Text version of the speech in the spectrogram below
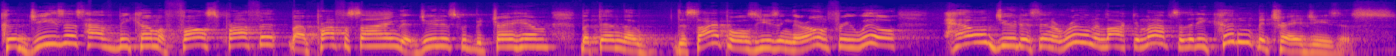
Could Jesus have become a false prophet by prophesying that Judas would betray him, but then the disciples, using their own free will, held Judas in a room and locked him up so that he couldn't betray Jesus?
